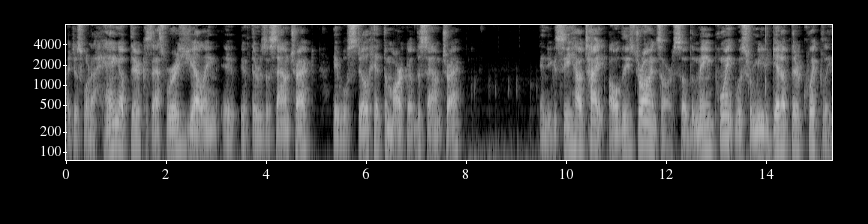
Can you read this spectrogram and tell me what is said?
I just want to hang up there because that's where he's yelling. If, if there's a soundtrack, it will still hit the mark of the soundtrack. And you can see how tight all these drawings are. So the main point was for me to get up there quickly.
